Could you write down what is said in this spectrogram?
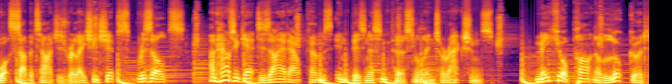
what sabotages relationships, results, and how to get desired outcomes in business and personal interactions. Make your partner look good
